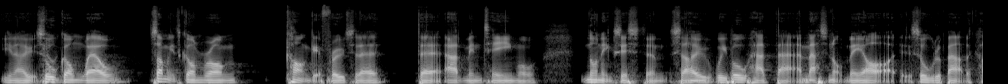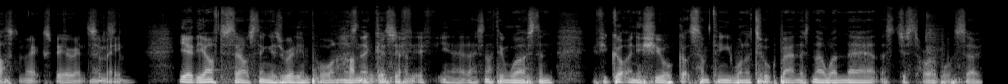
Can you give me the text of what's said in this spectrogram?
you know, it's all gone well. Something's gone wrong. Can't get through to their, their admin team or non-existent. So we've all had that, and that's not me. It's all about the customer experience for me. Yeah, the after sales thing is really important, isn't it? Because if, if you know, there's nothing worse than if you've got an issue or got something you want to talk about and there's no one there. That's just horrible. So,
